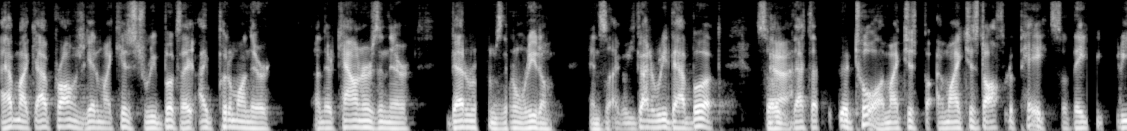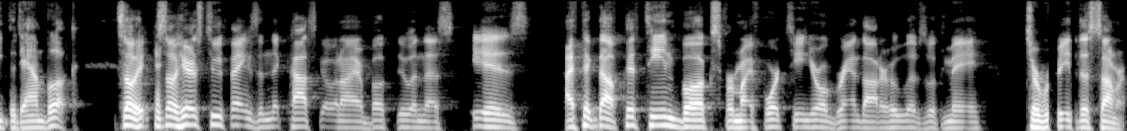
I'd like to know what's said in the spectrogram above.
I have my I have problems getting my kids to read books. I, I put them on their on their counters in their bedrooms. They don't read them, and it's like you got to read that book. So Yeah. that's a good tool. I might just I might just offer to pay so they read the damn book. So so here's two things, and Nick Costco and I are both doing this. Is I picked out 15 books for my 14 year old granddaughter who lives with me to read this summer.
